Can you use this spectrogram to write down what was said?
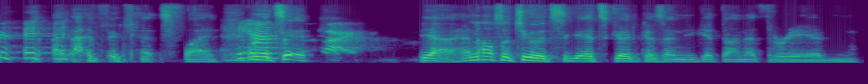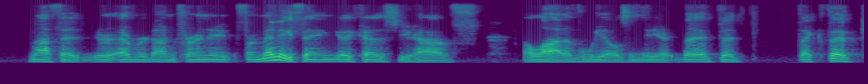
I, I think that's fine. We And have it's, so eh, far. yeah, and also too, it's it's good because then you get done at three, and not that you're ever done for any from anything because you have a lot of wheels in the air, but but like that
